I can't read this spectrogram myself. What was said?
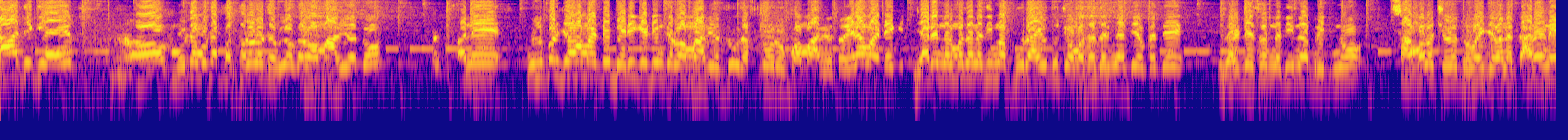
આ જગ્યાએ મોટા મોટા પથ્થરોનો ઢગલો કરવામાં આવ્યો હતો. અને પુલ પર જવા માટે બેરિકેડિંગ કરવામાં આવ્યું હતું, રસ્તો રોકવામાં આવ્યો હતો. એના માટે જ્યારે નર્મદા નદીમાં પૂર આવ્યું હતું ચોમાસા દરમિયાન, તે વખતે ગરડેશ્વર નદીના બ્રિજનો સામાનો છેડો ધોવાઈ જવાના કારણે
